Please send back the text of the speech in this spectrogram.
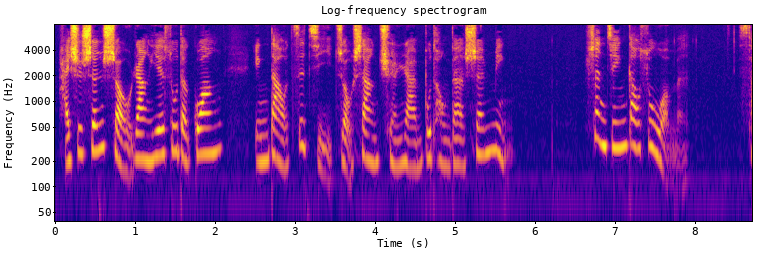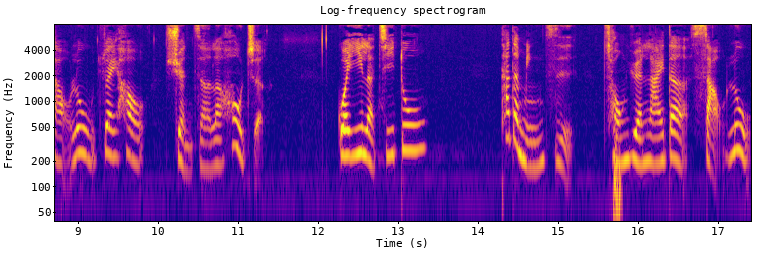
还是伸手让耶稣的光引导自己走上全然不同的生命。圣经告诉我们，扫路最后选择了后者，皈依了基督。他的名字从原来的扫路，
